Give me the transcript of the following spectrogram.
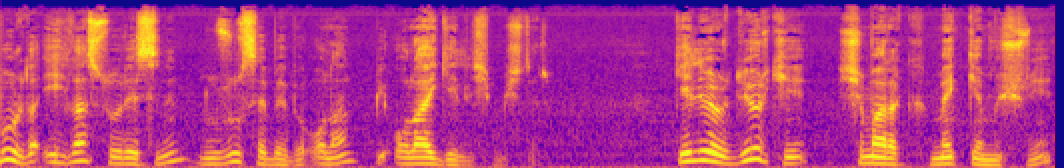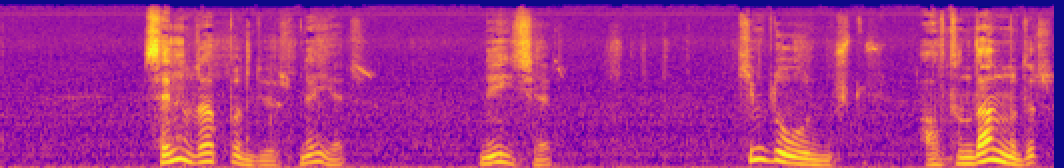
Burada İhlas suresinin nuzul sebebi olan bir olay gelişmiştir. Geliyor diyor ki şımarık Mekke müşriği senin Rabbin diyor ne yer? Ne içer? Kim doğurmuştur? Altından mıdır?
